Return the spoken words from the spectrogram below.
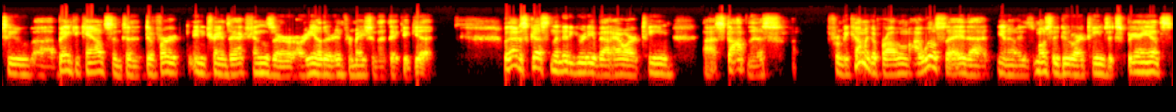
to uh, bank accounts and to divert any transactions or, or any other information that they could get. Without discussing the nitty gritty about how our team uh, stopped this, from becoming a problem, I will say that you know it's mostly due to our team's experience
